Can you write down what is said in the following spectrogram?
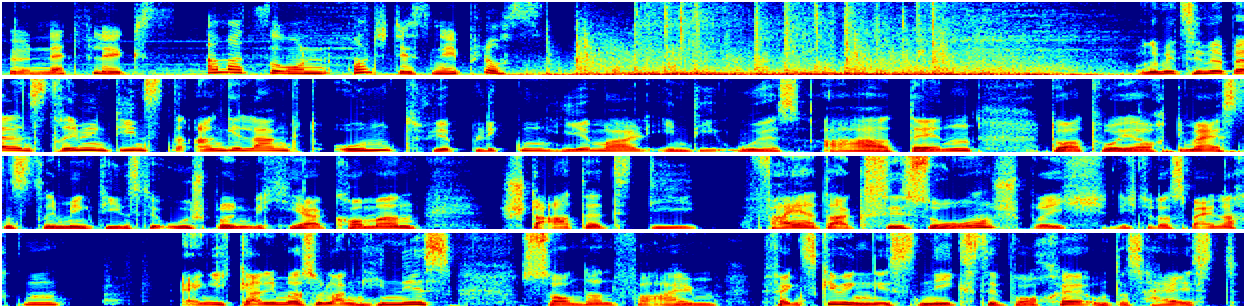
für Netflix, Amazon und Disney Plus. Und damit sind wir bei den Streamingdiensten angelangt und wir blicken hier mal in die USA, denn dort, wo ja auch die meisten Streamingdienste ursprünglich herkommen, startet die Feiertagssaison, sprich nicht nur das Weihnachten eigentlich gar nicht mehr so lang hin ist, sondern vor allem Thanksgiving ist nächste Woche und das heißt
